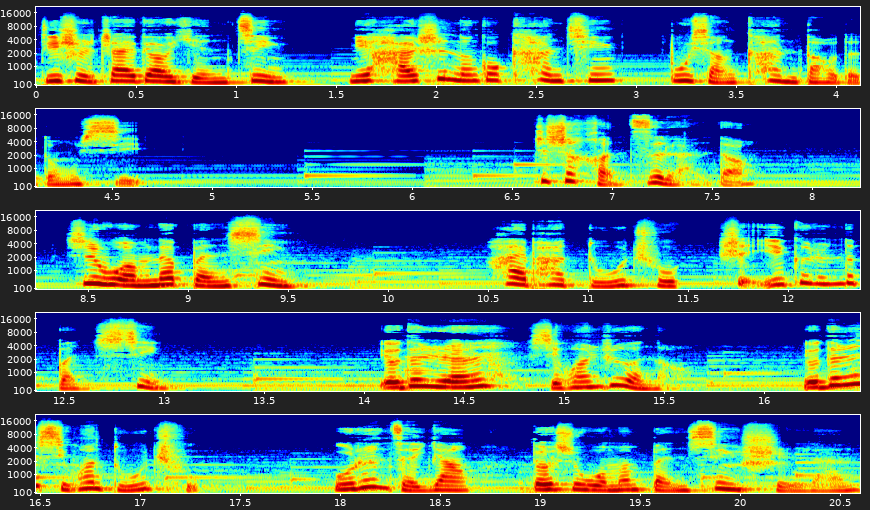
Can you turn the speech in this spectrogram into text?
即使摘掉眼镜，你还是能够看清不想看到的东西。这是很自然的，是我们的本性。害怕独处是一个人的本性。有的人喜欢热闹，有的人喜欢独处。无论怎样，都是我们本性使然。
